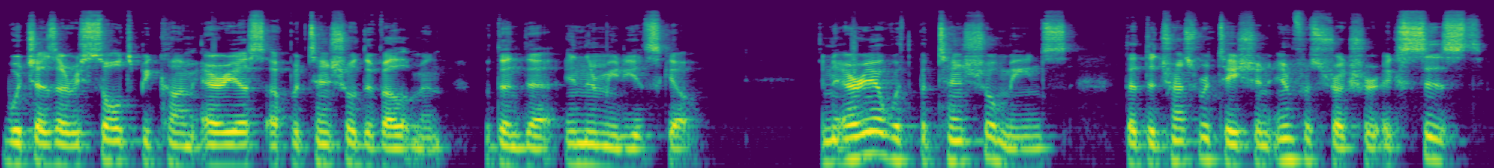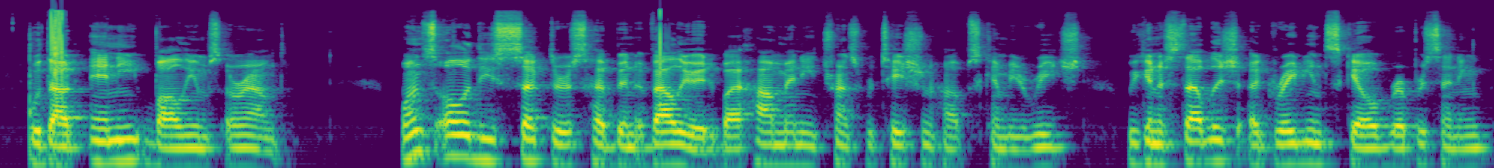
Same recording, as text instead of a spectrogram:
which as a result become areas of potential development within the intermediate scale. An area with potential means that the transportation infrastructure exists without any volumes around. Once all of these sectors have been evaluated by how many transportation hubs can be reached, we can establish a gradient scale representing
